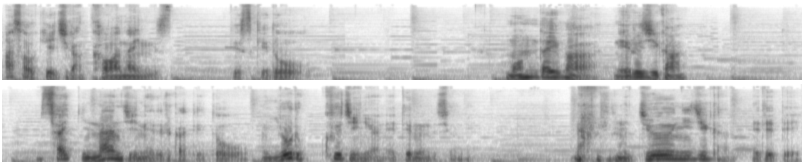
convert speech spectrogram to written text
朝起きる時間変わないんですですけど、問題は寝る時間。最近何時に寝てるかっていうと、夜9時には寝てるんですよね。なんでもう12時間寝てて、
